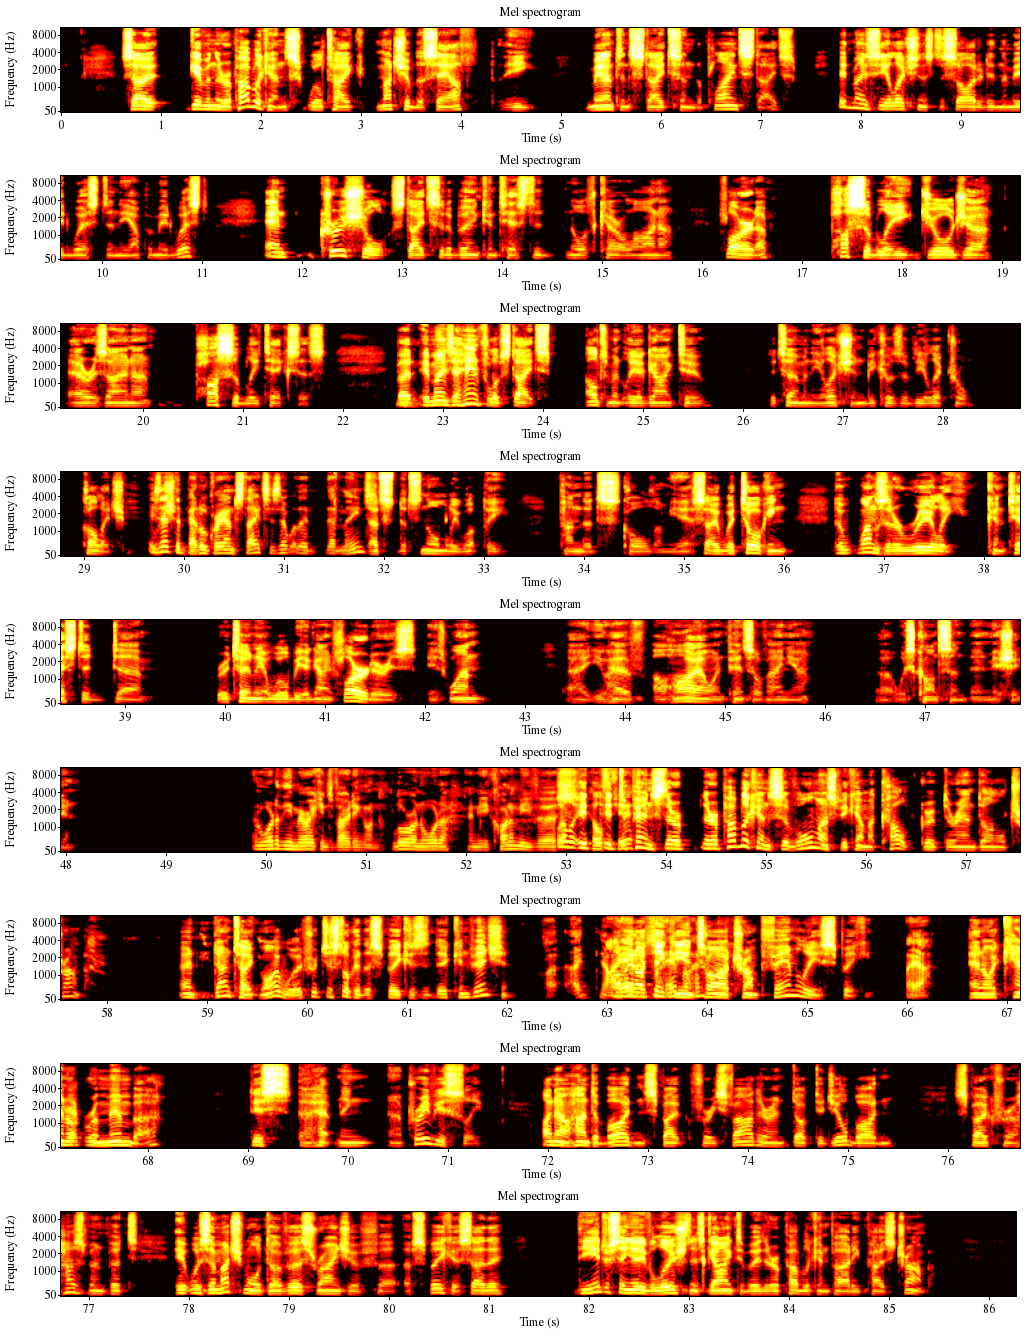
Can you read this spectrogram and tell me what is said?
So, given the Republicans will take much of the South, the mountain states and the plain states. It means the election is decided in the Midwest and the upper Midwest. And crucial states that are being contested North Carolina, Florida, possibly Georgia, Arizona, possibly Texas. But mm. it means a handful of states ultimately are going to determine the election because of the electoral college. Is that the battleground states? Is that what that, that means? That's that's normally what the pundits call them. Yeah. So we're talking the ones that are really contested um, routinely and will be again. Florida is is one. Uh, you have Ohio and Pennsylvania, uh, Wisconsin and Michigan. And what are the Americans voting on? Law and order and the economy versus well, it, healthcare? it depends. The, the Republicans have almost become a cult grouped around Donald Trump. And don't take my word for it. Just look at the speakers at their convention. I, I, no, I, I mean, am, I think I the entire Trump family is speaking. Yeah. And I cannot Yep. remember this uh, happening uh, previously. I know Hunter Biden spoke for his father and Dr. Jill Biden spoke for her husband, but it was a much more diverse range of, uh, of speakers. So the, the interesting evolution is going to be the Republican Party post Trump.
